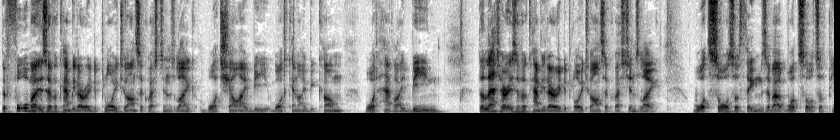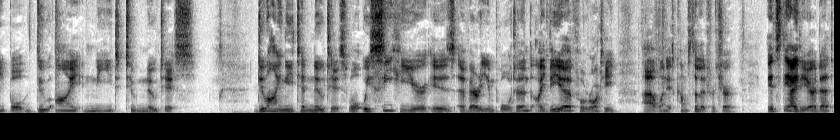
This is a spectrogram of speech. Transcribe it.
The former is a vocabulary deployed to answer questions like what shall I be, what can I become, what have I been. The latter is a vocabulary deployed to answer questions like what sorts of things about what sorts of people do I need to notice? Do I need to notice? What we see here is a very important idea for Rorty uh, when it comes to literature, it's the idea that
